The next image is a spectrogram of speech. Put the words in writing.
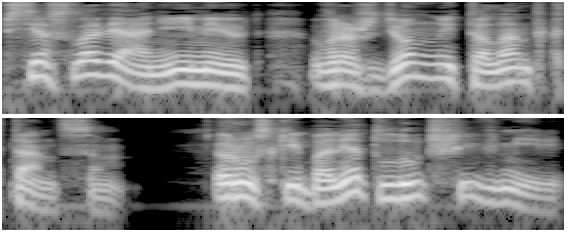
Все славяне имеют врожденный талант к танцам. Русский балет лучший в мире.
